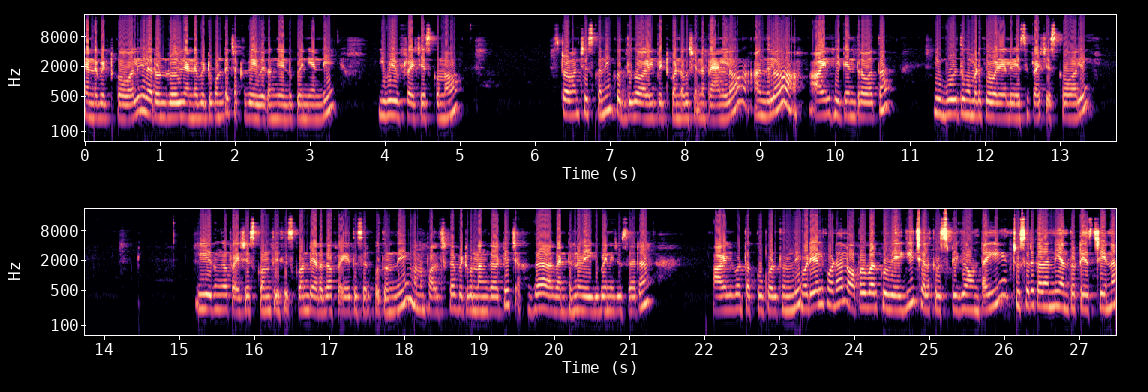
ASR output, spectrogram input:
ఎండబెట్టుకోవాలి. ఇలా రెండు రోజులు ఎండబెట్టుకుంటే చక్కగా ఈ విధంగా ఎండిపోయినాయండి. ఇవి ఫ్రై చేసుకున్నాం. స్టవ్ ఆన్ చేసుకొని కొద్దిగా ఆయిల్ పెట్టుకోండి ఒక చిన్న ప్యాన్లో. అందులో ఆయిల్ హీట్ అయిన తర్వాత ఈ బూడిద గుమ్మడికాయ వడియాలు వేసి ఫ్రై చేసుకోవాలి. ఈ విధంగా ఫ్రై చేసుకొని తీసేసుకోండి. ఎలాగా ఫ్రై అయితే సరిపోతుంది. మనం పలుచగా పెట్టుకున్నాం కాబట్టి చక్కగా వెంటనే వేగిపోయినాయి చూసారా? ఆయిల్ కూడా తక్కువ పడుతుంది. వడియాలు కూడా లోపల వరకు వేగి చాలా క్రిస్పీగా ఉంటాయి. చూసారు కదండి ఎంతో టేస్ట్ అయినా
